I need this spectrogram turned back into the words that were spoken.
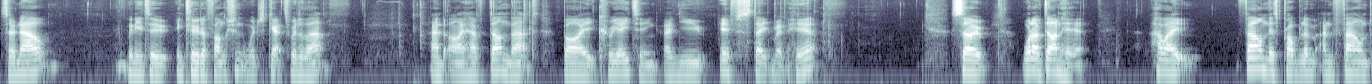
So now we need to include a function which gets rid of that. And I have done that by creating a new if statement here. So what I've done here, how I found this problem and found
